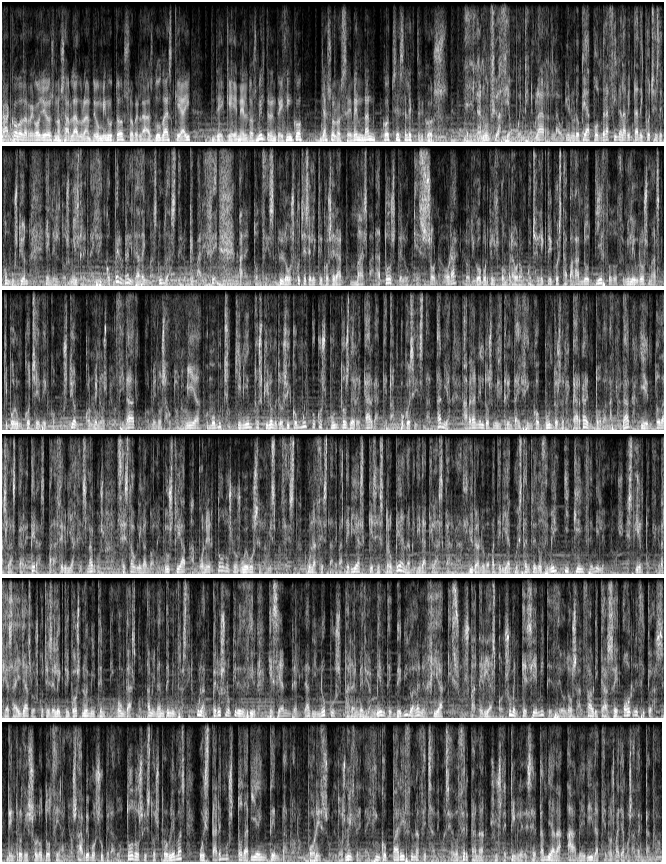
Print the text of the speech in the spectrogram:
Jacobo de Regoyos nos habla durante un minuto sobre las dudas que hay de que en el 2035 ya solo se vendan coches eléctricos. El anuncio hacía un buen titular. La Unión Europea pondrá fin a la venta de coches de combustión en el 2035, pero en realidad hay más dudas de lo que parece. Para entonces, los coches eléctricos serán más baratos de lo que son ahora. Lo digo porque el que compra ahora un coche eléctrico está pagando 10 o 12 mil euros más que por un coche de combustión, con menos velocidad, con menos autonomía, como mucho 500 kilómetros y con muy pocos puntos de recarga, que tampoco es instantánea. Habrá en el 2035 puntos de recarga en toda la ciudad y en todas las carreteras para hacer viajes largos. Se está obligando a la industria a poner todos los huevos en la misma cesta. Una cesta de baterías que se estropean a medida que las cargas. Y una nueva batería cuesta entre 12.000 y 15.000 euros. Es cierto que gracias a ellas los coches eléctricos no emiten ningún gas contaminante mientras circulan, pero eso no quiere decir que sean en realidad inocuos para el medio ambiente debido a la energía que sus baterías consumen, que si emite CO2 al fabricarse o reciclarse. Dentro de solo 12 años habremos superado todos estos problemas o estaremos todavía intentándolo. Por eso el 2035 parece una fecha demasiado cercana, susceptible de ser cambiada a medida que nos vayamos acercando.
